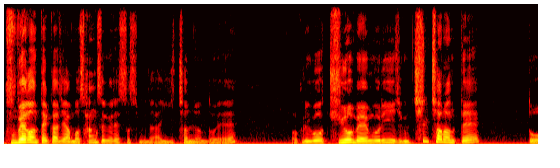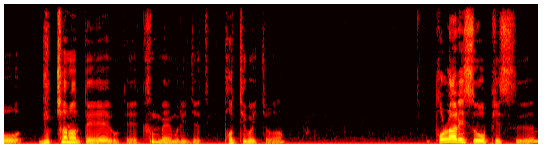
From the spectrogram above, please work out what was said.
900원대까지 한번 상승을 했었습니다. 2000년도에. 어, 그리고 주요 매물이 지금 7000원대 또 6000원대에 이렇게 큰 매물이 이제 버티고 있죠. 폴라리스 오피스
